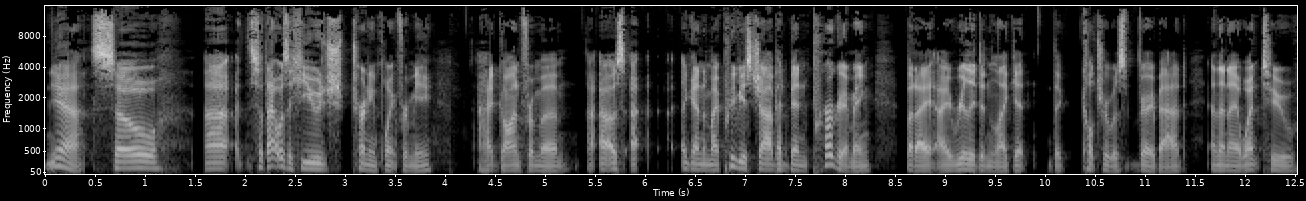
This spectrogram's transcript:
Yeah, so uh, so that was a huge turning point for me. I had gone from a, I was, uh, again, my previous job had been programming, but I, I, really didn't like it. The culture was very bad. And then I went to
